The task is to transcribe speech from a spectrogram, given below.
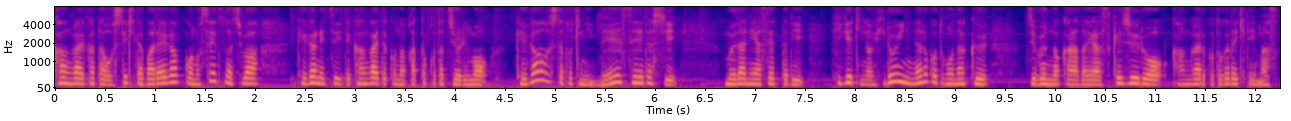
考え方をしてきたバレエ学校の生徒たちは、怪我について考えてこなかった子たちよりも、怪我をした時に冷静だし、無駄に焦ったり、悲劇のヒロインになることもなく、自分の体やスケジュールを考えることができています。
